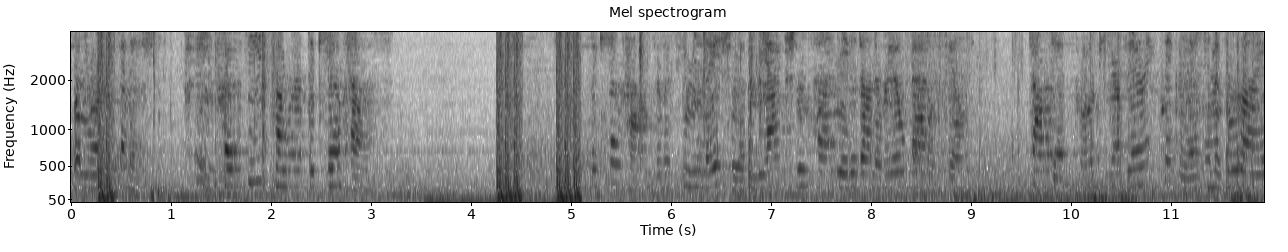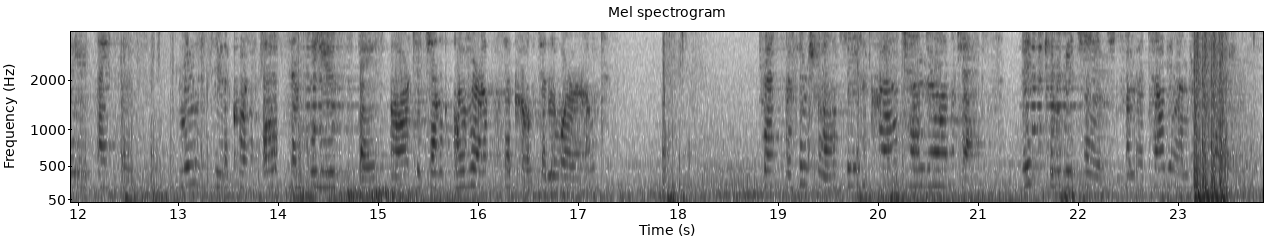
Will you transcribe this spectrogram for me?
When you are finished, please proceed toward the kill house. The kill house is a simulation of the reaction time needed on a real battlefield. Targets will appear very quickly in a variety of places. Move through the course or simply use spacebar to jump over obstacles in the world. Press the control key to crouch under objects. This can be changed from the toggle under settings.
